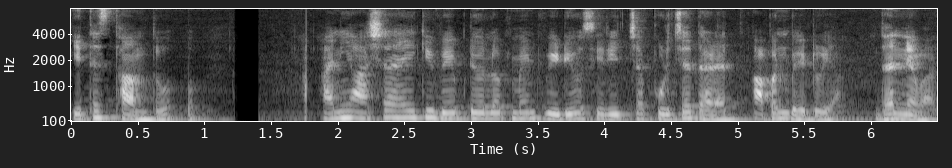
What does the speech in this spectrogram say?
इथेच थांबतो. आणि आशा आहे की वेब डेव्हलपमेंट व्हिडिओ सिरीजच्या पुढच्या धड्यात आपण भेटूया. धन्यवाद.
